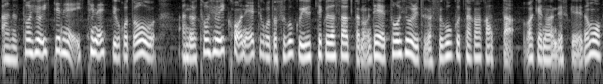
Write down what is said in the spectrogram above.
あの投票行ってね行ってねっていうことをあの投票行こうねってことをすごく言ってくださったので投票率がすごく高かったわけなんですけれども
